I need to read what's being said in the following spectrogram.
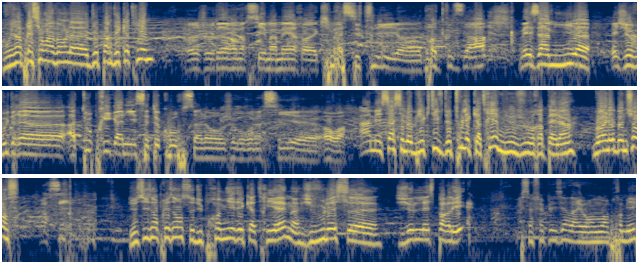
Vos impressions avant le départ des quatrièmes? Euh, je voudrais remercier ma mère euh, qui m'a soutenu euh, dans tout ça, mes amis, euh, et je voudrais euh, à tout prix gagner cette course. Alors je vous remercie. euh, au revoir. Ah mais ça c'est l'objectif de tous les quatrièmes, je vous rappelle. Hein. Bon allez, bonne chance. Merci. Je suis en présence du premier des quatrièmes. Je vous laisse, euh, je le laisse parler. Ça fait plaisir d'arriver en premier.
